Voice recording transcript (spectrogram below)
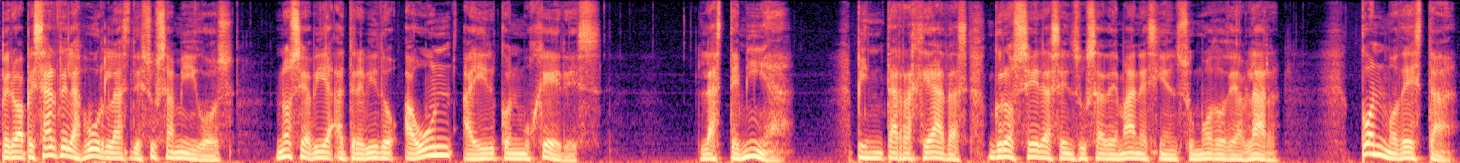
Pero a pesar de las burlas de sus amigos, no se había atrevido aún a ir con mujeres. Las temía, pintarrajeadas, groseras en sus ademanes y en su modo de hablar. Con Modesta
